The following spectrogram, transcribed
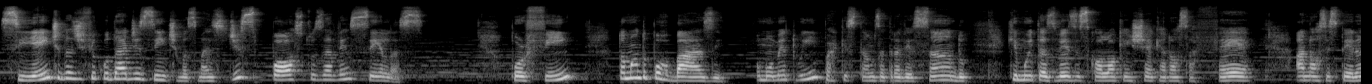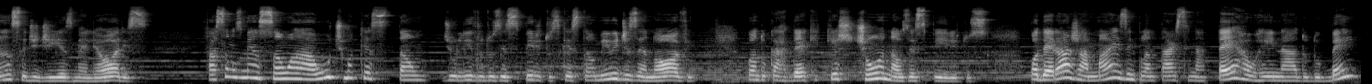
ciente das dificuldades íntimas, mas dispostos a vencê-las. Por fim, tomando por base o momento ímpar que estamos atravessando, que muitas vezes coloca em xeque a nossa fé, a nossa esperança de dias melhores, façamos menção à última questão de O Livro dos Espíritos, questão 1019, quando Kardec questiona os espíritos Poderá jamais implantar-se na terra o reinado do bem?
